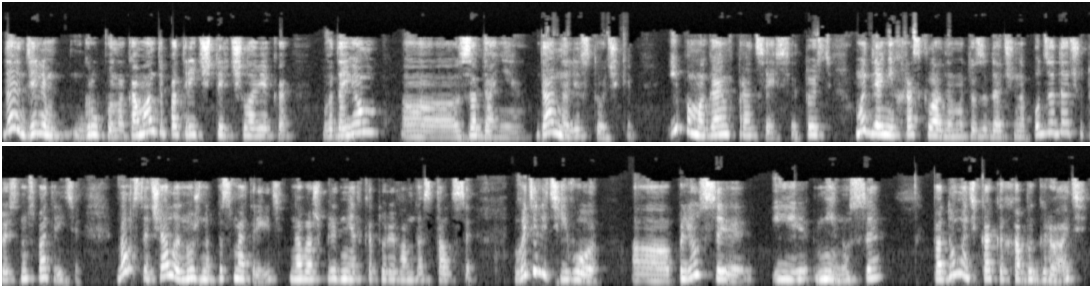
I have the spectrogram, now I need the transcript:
Да, делим группу на команды по 3-4 человека, выдаем э, задание да, на листочке и помогаем в процессе. То есть мы для них раскладываем эту задачу на подзадачу. То есть, ну смотрите, вам сначала нужно посмотреть на ваш предмет, который вам достался, выделить его э, плюсы и минусы, подумать, как их обыграть,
